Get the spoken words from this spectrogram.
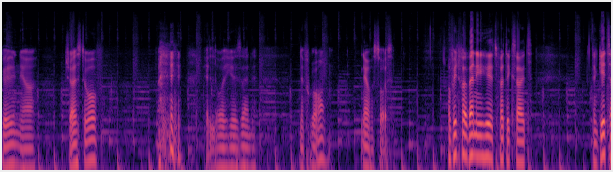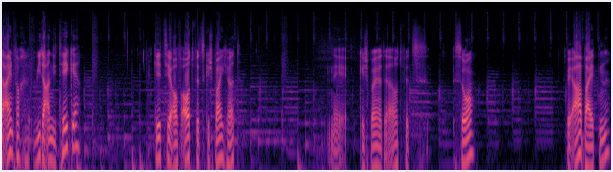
Brillen, ja. Scheiß drauf. Hello, hier ist eine, eine Frau. Ja, was soll's. Auf jeden Fall, wenn ihr hier jetzt fertig seid, dann geht ihr einfach wieder an die Theke. Geht hier auf Outfits gespeichert. Nee, gespeicherte Outfits. So. Bearbeiten.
